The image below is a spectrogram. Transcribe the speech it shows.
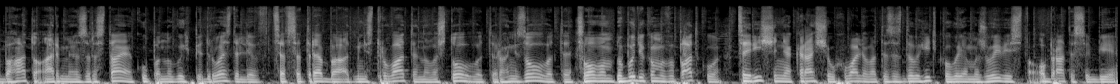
багато. Армія зростає, купа нових підрозділів. Це все треба адмініструвати, налаштовувати, організовувати. Словом, у будь-якому випадку це рішення краще ухвалювати заздалегідь, коли є можливість обрати собі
